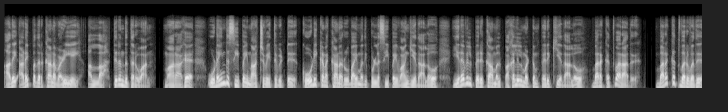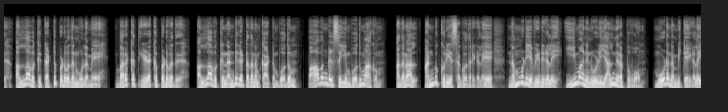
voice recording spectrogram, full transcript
அதை அடைப்பதற்கான வழியை அல்லாஹ் திறந்து தருவான். மாறாக உடைந்த சீப்பை மாற்றி வைத்துவிட்டு கோடிக்கணக்கான ரூபாய் மதிப்புள்ள சீப்பை வாங்கியதாலோ இரவில் பெருக்காமல் பகலில் மட்டும் பெருக்கியதாலோ பரக்கத் வராது. பரக்கத் வருவது அல்லாவுக்கு கட்டுப்படுவதன் மூலமே பரக்கத் இழக்கப்படுவது அல்லாவுக்கு நண்டுகட்டதனம் காட்டும் போதும் பாவங்கள் செய்யும் போதும் ஆகும். அதனால் அன்புக்குரிய சகோதரிகளே நம்முடைய வீடுகளை ஈமானின் ஒளியால் நிரப்புவோம். மூட நம்பிக்கைகளை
